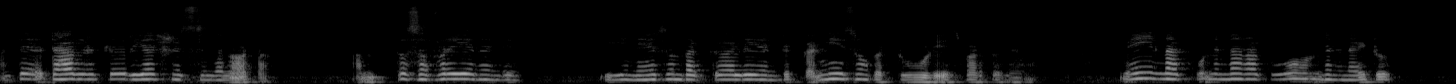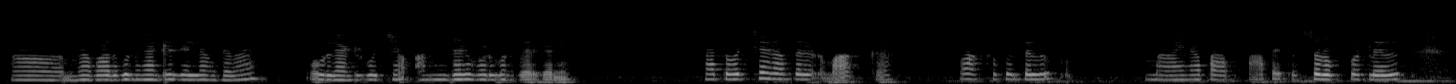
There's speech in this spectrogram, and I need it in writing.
అంటే ట్యాబ్లెట్లు రియాక్షన్ ఇచ్చింది అనమాట అంత సఫర్ అయ్యానండి. ఈ నీరసం తగ్గాలి అంటే కనీసం ఒక టూ డేస్ పడుతుందేమో. మెయిన్ నాకు నిన్న నాకు నిన్న నైటు మేము పదకొండు గంటలకు వెళ్ళాం కదా. మూడు గంటలకు వచ్చాం. అందరూ పడుకొని పోయారు కానీ నాతో వచ్చారు అందరూ. మా అక్క మా అక్క పిల్లలు మా ఆయన పాప పాప అయితే అస్సలు ఒప్పుకోవట్లేదు.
